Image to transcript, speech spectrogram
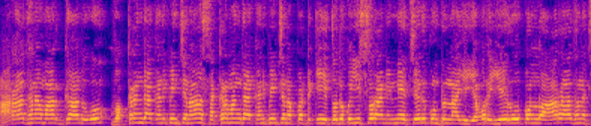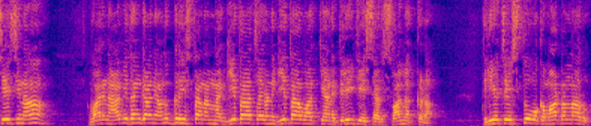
ఆరాధన మార్గాలు వక్రంగా కనిపించినా సక్రమంగా కనిపించినప్పటికీ తుదకు ఈశ్వరా నిన్నే చేరుకుంటున్నాయి. ఎవరు ఏ రూపంలో ఆరాధన చేసినా వారిని ఆ విధంగానే అనుగ్రహిస్తానన్న గీతాచార్యుని గీతావాక్యాన్ని తెలియజేశారు స్వామి అక్కడ. తెలియచేస్తూ ఒక మాట అన్నారు.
